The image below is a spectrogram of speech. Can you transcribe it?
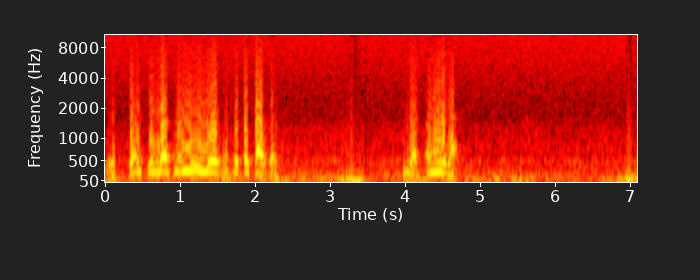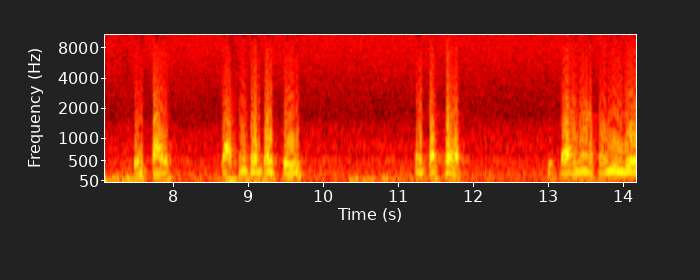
หยุดเสียงกินรถมันมีอยู่พระพุทธเจ้ากันหยับอันนี้แหละขึ้นไปใจของคนต้องสูงต้องประเสริฐจิตใจหน้าของมีอยู่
